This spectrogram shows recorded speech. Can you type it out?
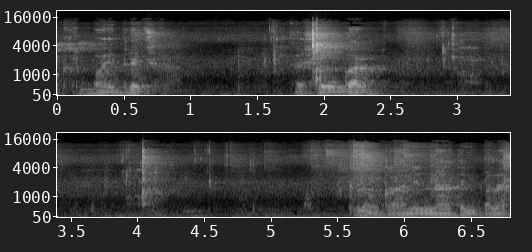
Carbohydrates, sa sugar. Yung kanin natin pala.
